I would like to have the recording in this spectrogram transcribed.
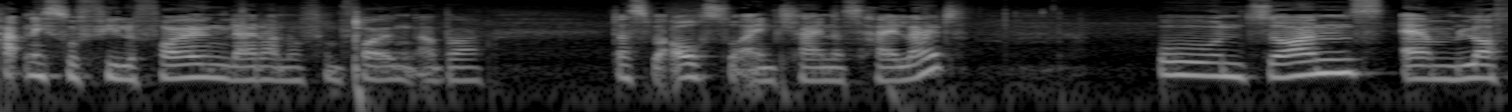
Hat nicht so viele Folgen, leider nur fünf Folgen, aber das war auch so ein kleines Highlight. Und sonst ähm, Love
